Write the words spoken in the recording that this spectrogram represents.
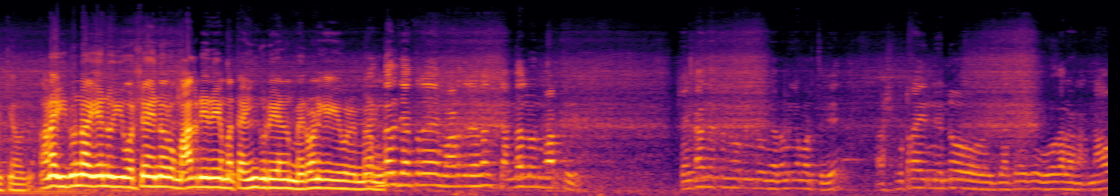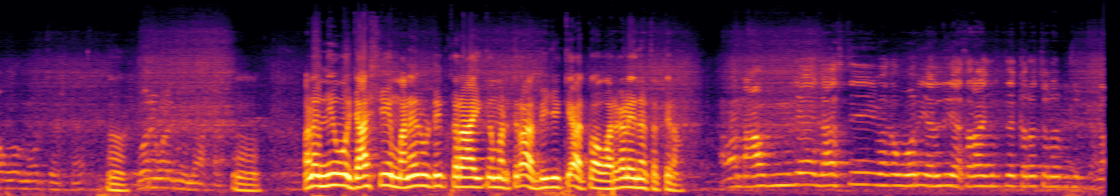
ಓಕೆ ಓಕೆ ಅಣ್ಣ ಇದನ್ನ ಏನು ಈ ವರ್ಷ ಏನಾದ್ರು ಮಾಗಡಿ ಮತ್ತು ಹಿಂಗುಡಿ ಏನು ಮೆರವಣಿಗೆ ಜಾತ್ರೆ ಮಾಡಿದ್ರೆ ಏನೋ ಒಂದು ಮಾಡ್ತೀವಿ. ಕೆಂಗಲ್ ಜಾತ್ರೆ ನೋಡಿ ಮೆರವಣಿಗೆ ಮಾಡ್ತೀವಿ. ಅಷ್ಟು ಬಿಟ್ರೆ ಇನ್ನೆಲ್ಲೂ ಜಾತ್ರೆಗೆ ಹೋಗಲ್ಲ ಅಣ್ಣ. ನಾವು ಹೋಗಿ ನೋಡ್ತೀವಿ ಅಷ್ಟೇ. ಹಾಂ ಇಲ್ಲ ಹಾಕಲ್ಲ. ಹ್ಞೂ ಅಣ್ಣ ನೀವು ಜಾಸ್ತಿ ಮನೆ ರೊಟ್ಟಿ ಕರ ಆಯ್ಕೆ ಮಾಡ್ತೀರಾ ಬೀಜಕ್ಕೆ ಅಥವಾ ಹೊರಗಡೆಯಿಂದ ತರ್ತೀರಾ? ಅಣ್ಣ ನಾವು ನಿಮಗೆ ಜಾಸ್ತಿ ಇವಾಗ ಓರಿ ಎಲ್ಲಿ ಹೆಸರಾಗಿರುತ್ತೆ ಕರ ಚೆನ್ನಾಗಿ ಬಿದ್ದಿರ್ತದ.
